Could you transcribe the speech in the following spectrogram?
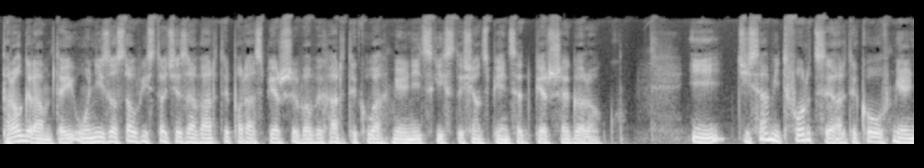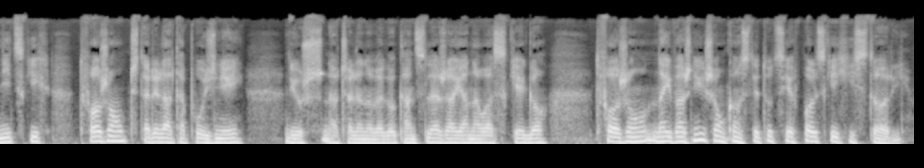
Program tej Unii został w istocie zawarty po raz pierwszy w owych artykułach mielnickich z 1501 roku. I ci sami twórcy artykułów mielnickich tworzą cztery lata później, już na czele nowego kanclerza Jana Łaskiego, tworzą najważniejszą konstytucję w polskiej historii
